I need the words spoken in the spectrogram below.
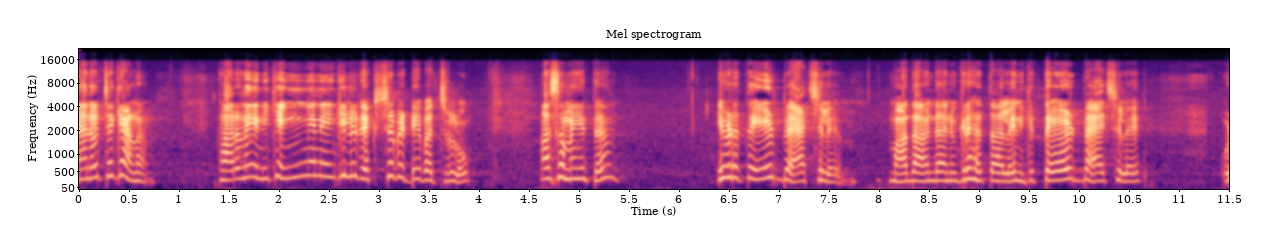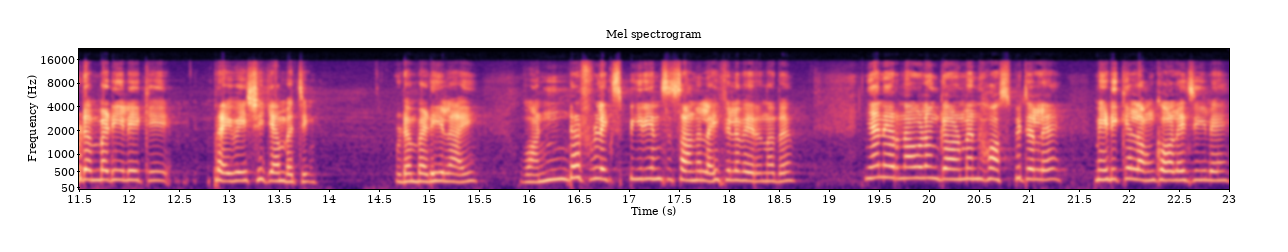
ഞാൻ ഒറ്റയ്ക്കാണ്. കാരണം എനിക്ക് എങ്ങനെയെങ്കിലും രക്ഷപ്പെട്ടേ പറ്റുള്ളൂ. ആ സമയത്ത് ഇവിടെ തേർഡ് ബാച്ചിൽ മാതാവിന്റെ അനുഗ്രഹത്താൽ എനിക്ക് തേർഡ് ബാച്ചിൽ ഉടമ്പടിയിലേക്ക് പ്രവേശിക്കാൻ പറ്റി. ഉടമ്പടിയിലായി വണ്ടർഫുൾ എക്സ്പീരിയൻസസ് ആണ് ലൈഫിൽ വരുന്നത്. ഞാൻ എറണാകുളം ഗവൺമെന്റ് ഹോസ്പിറ്റലിലെ മെഡിക്കൽ ഓങ്കോളജിയിലെ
